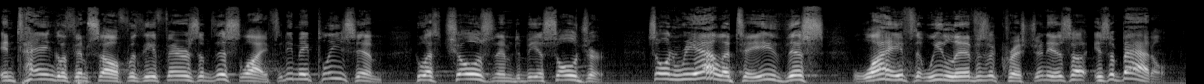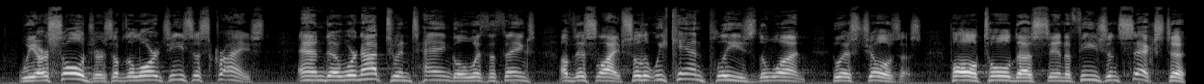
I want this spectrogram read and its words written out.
entangleth himself with the affairs of this life, that he may please him who hath chosen him to be a soldier. So, in reality, this life that we live as a Christian is a, is a battle. We are soldiers of the Lord Jesus Christ. And uh, we're not to entangle with the things of this life so that we can please the one who has chosen us. Paul told us in Ephesians 6 to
